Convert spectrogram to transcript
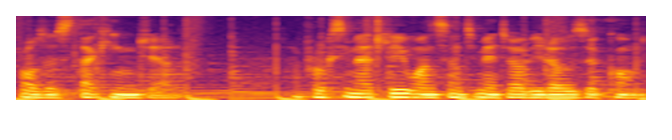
for the stacking gel, approximately 1 cm below the comb.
